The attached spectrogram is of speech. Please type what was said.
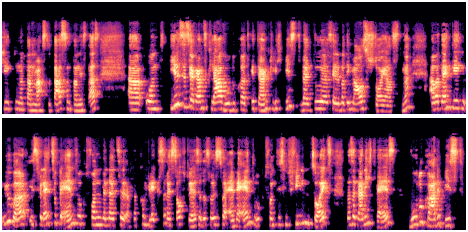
klicken und dann machst du das und dann ist das. Äh, und dir ist es ja ganz klar, wo du gerade gedanklich bist, weil du ja selber die Maus steuerst. Ne? Aber dein Gegenüber ist vielleicht so beeindruckt von, wenn da jetzt eine komplexere Software ist oder so, ist so beeindruckt von diesem vielen Zeugs, dass er gar nicht weiß, wo du gerade bist.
